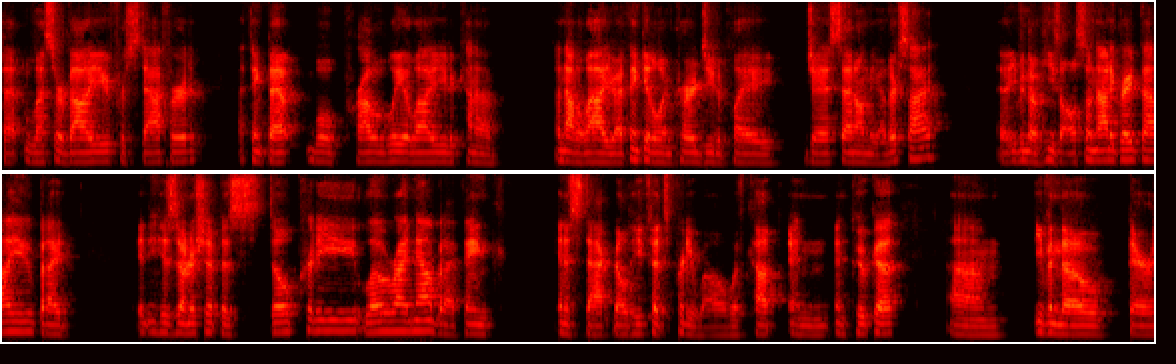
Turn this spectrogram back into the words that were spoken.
that lesser value for Stafford, I think that will probably allow you to kind of not allow you. I think it'll encourage you to play JSN on the other side, uh, even though he's also not a great value. But I, it, his ownership is still pretty low right now. But I think in a stack build, he fits pretty well with Kupp and and Puka, um, even though their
